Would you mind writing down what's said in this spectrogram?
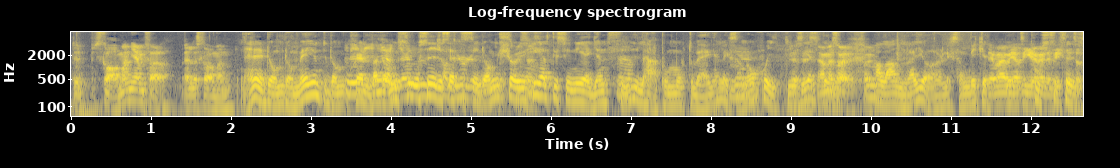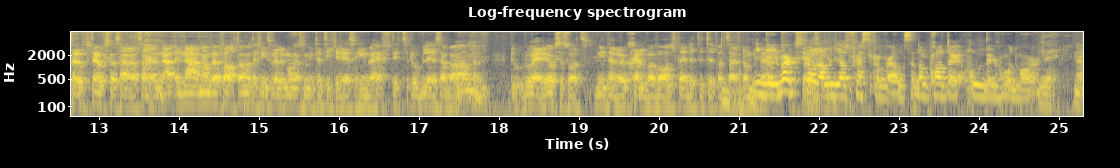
Det, ska man jämföra? Eller ska man... Nej, nej de, de är ju inte de är själva. De åsidosätter sig. De kör ju helt i sin egen fil här på motorvägen. Liksom. De skiter ju Precis. helt Ja, men vad det. alla andra gör. Liksom, vilket Det var, jag tycker det är väldigt viktigt att ta upp det också. Så här, att så här, när, när man börjar prata om att det finns väldigt många som inte tycker det är så himla häftigt. Då blir det så här, bara, ja, men då, då är det ju också så att Nintendo själva valt det lite typ att så här, de Det är ju bara att kolla på deras presskonferenser. De pratar ju aldrig hårdvara. Nej. Nej,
